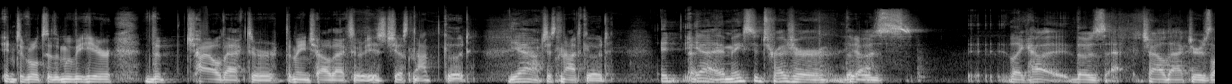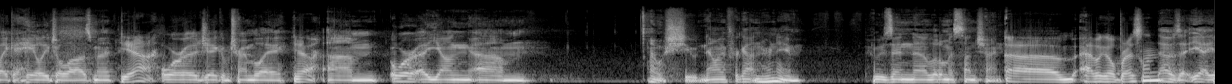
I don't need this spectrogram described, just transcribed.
integral to the movie here. The child actor, the main child actor, is just not good. yeah Just not good. It yeah, it makes you treasure those like how those child actors like a Haley Joel Osment, Yeah. or a Jacob Tremblay, Yeah. um, or a young um, oh shoot, now I've forgotten her name. Who's in uh, Little Miss Sunshine? Um, Abigail Breslin? that was it. Yeah, yeah,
